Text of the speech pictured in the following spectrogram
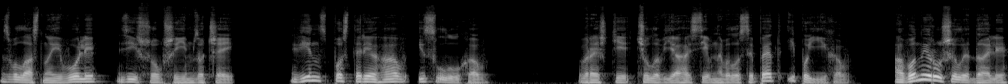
з власної волі, зійшовши їм з очей. Він спостерігав і слухав. Врешті чолов'яга сів на велосипед і поїхав. А вони рушили далі.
